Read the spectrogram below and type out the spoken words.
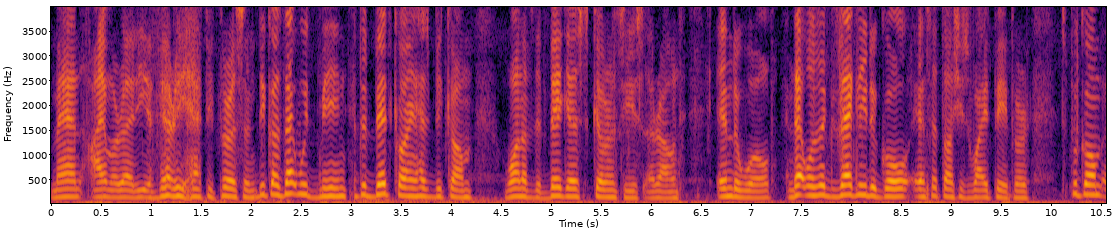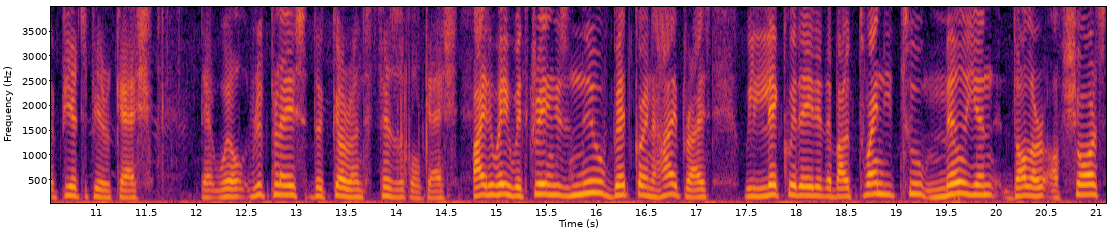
man, I'm already a very happy person because that would mean that the Bitcoin has become one of the biggest currencies around in the world. And that was exactly the goal in Satoshi's white paper to become a peer-to-peer -peer cash that will replace the current physical cash. By the way, with creating this new Bitcoin high price, we liquidated about 22 million dollar of shorts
